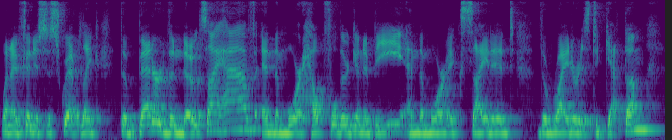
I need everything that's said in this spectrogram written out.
when I finish a script, like the better the notes I have and the more helpful they're going to be and the more excited the writer is to get them,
